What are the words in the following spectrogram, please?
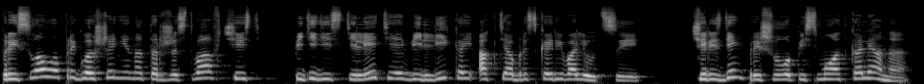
прислала приглашение на торжества в честь 50-летия Великой Октябрьской революции. Через день пришло письмо от Коляна.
